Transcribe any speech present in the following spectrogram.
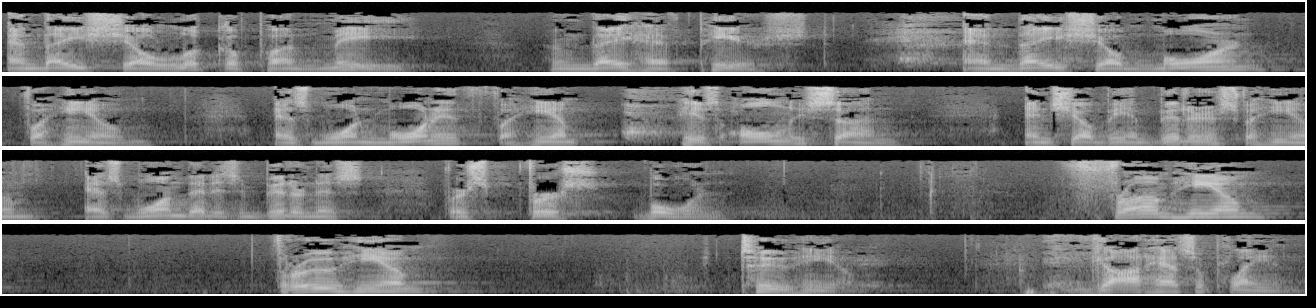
and they shall look upon me, whom they have pierced, and they shall mourn for him as one mourneth for him his only son, and shall be in bitterness for him as one that is in bitterness for firstborn. From him, through him, to him. God has a plan.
